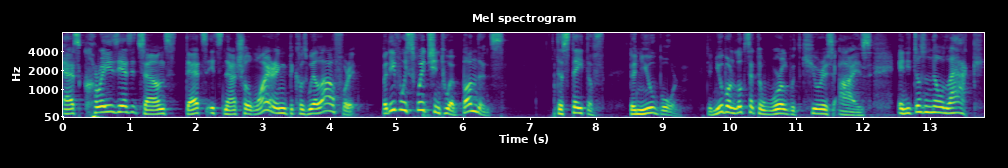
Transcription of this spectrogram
As crazy as it sounds, that's its natural wiring because we allow for it. But if we switch into abundance, the state of the newborn, the newborn looks at the world with curious eyes and it doesn't know lack.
